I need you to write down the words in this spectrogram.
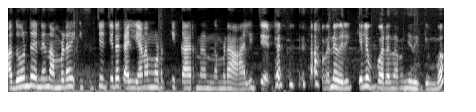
അതുകൊണ്ട് തന്നെ നമ്മുടെ ഇസു ചേച്ചിയുടെ കല്യാണം മുടക്കിക്കാരനാണ് നമ്മുടെ ആലിച്ചേട്ടൻ അവനെ ഒരിക്കലും പുര നിറഞ്ഞു നിൽക്കുമ്പോൾ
